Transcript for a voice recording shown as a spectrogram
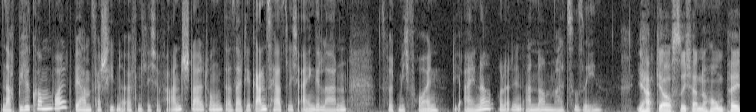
nach Biel kommen wollt. Wir haben verschiedene öffentliche Veranstaltungen. Da seid ihr ganz herzlich eingeladen. Es würde mich freuen, die eine oder den anderen mal zu sehen. Ihr habt ja auch sicher eine Homepage,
